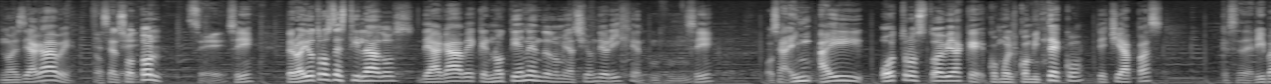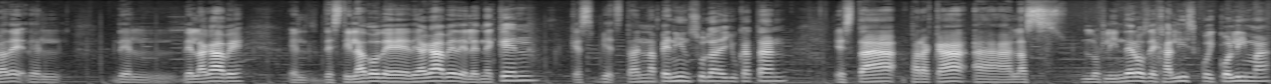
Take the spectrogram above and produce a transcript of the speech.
no es de agave, es el sotol. Sí. ¿sí? Pero hay otros destilados de agave que no tienen denominación de origen. ¿sí? O sea, hay, hay otros todavía que, como el comiteco de Chiapas, que se deriva de- del, del- del agave, el destilado de, de agave del Enequén, que es- está en la península de Yucatán, está para acá a las, los linderos de Jalisco y Colima,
